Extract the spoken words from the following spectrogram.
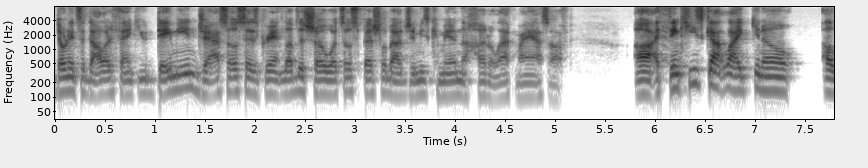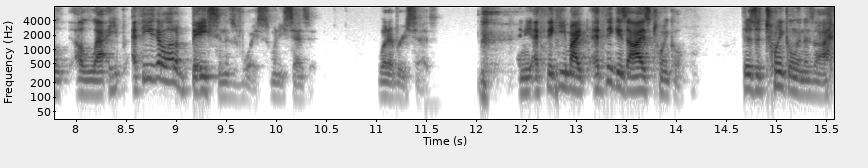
donates a dollar. Thank you. Damian Jasso says, Grant, love the show. What's so special about Jimmy's command in the huddle? Laugh my ass off. Uh, I think he's got like, you know, a, a la- he, I think he's got a lot of bass in his voice when he says it, whatever he says. And he, I think he might, I think his eyes twinkle. There's a twinkle in his eye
